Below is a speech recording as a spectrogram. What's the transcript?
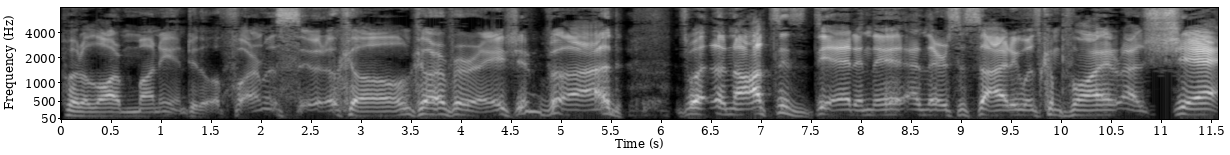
put a lot of money into the pharmaceutical corporation, bud. It's what the Nazis did, and they and their society was compliant as shit.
